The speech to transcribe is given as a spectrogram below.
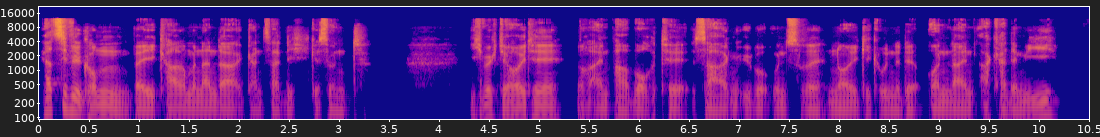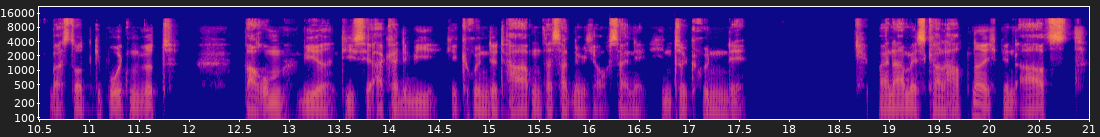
Herzlich willkommen bei Karamananda ganzheitlich gesund. Ich möchte heute noch ein paar Worte sagen über unsere neu gegründete Online-Akademie, was dort geboten wird, warum wir diese Akademie gegründet haben. Das hat nämlich auch seine Hintergründe. Mein Name ist Karl Hartner, ich bin Arzt,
